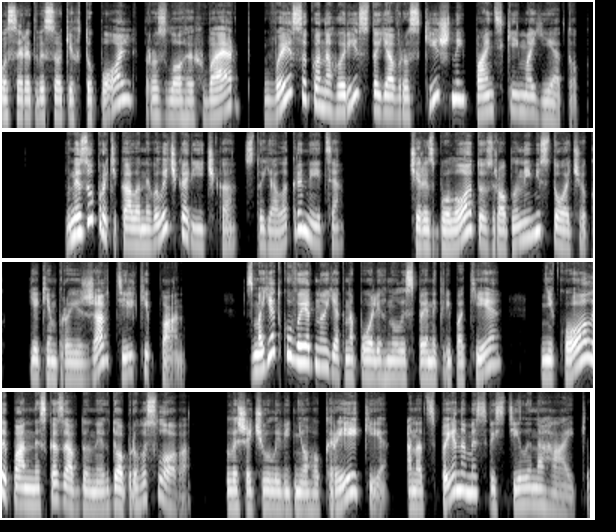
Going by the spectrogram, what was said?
Посеред високих тополь, розлогих верб, високо на горі стояв розкішний панський маєток. Внизу протікала невеличка річка, стояла криниця. Через болото зроблений місточок, яким проїжджав тільки пан. З маєтку видно, як на полі гнули спини кріпаки. Ніколи пан не сказав до них доброго слова, лише чули від нього крики, а над спинами свистіли нагайки.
